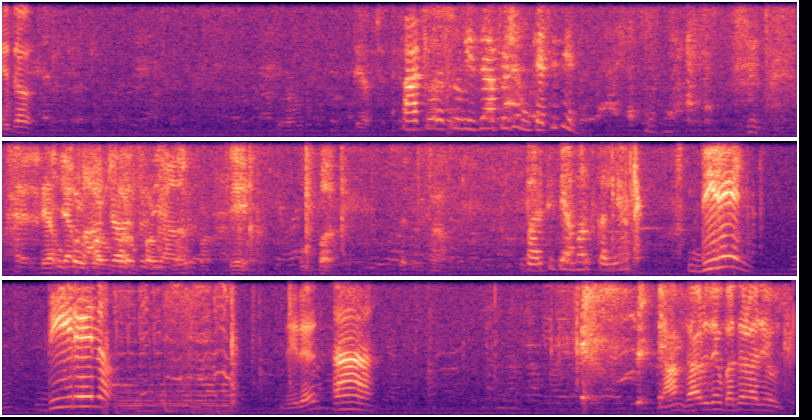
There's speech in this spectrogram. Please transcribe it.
એ તો પાંચ વર્ષ નો વિઝા આપ્યો છે હું કેતી હતી ને. ઉપર ભારતી તે અમારું કલ્યાણ. ધીરેન. ધીરેન. ધીરે હા. નામ સારું છે બદલવા જેવું છે?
